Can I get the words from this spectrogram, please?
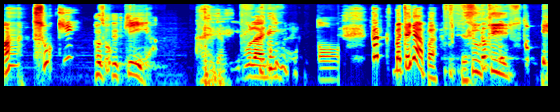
Hah? Suki? Huksuki. Aduh, jangan ibu lah anjing. Kan bacanya apa? Suki. Suki.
